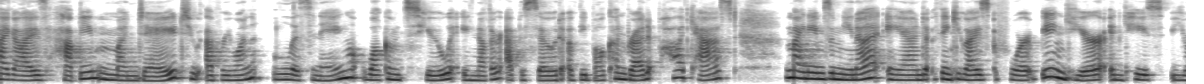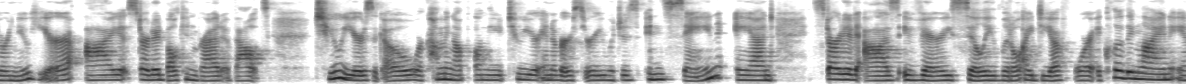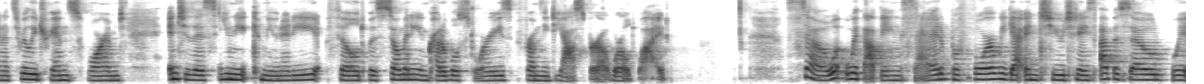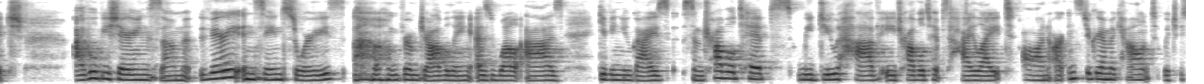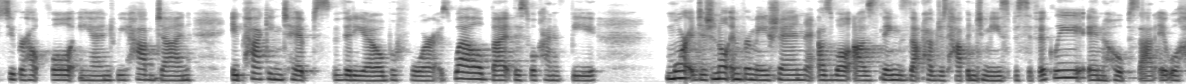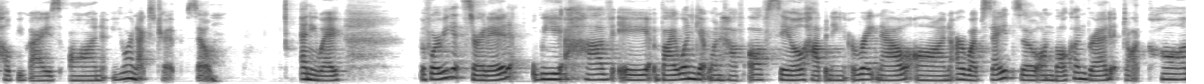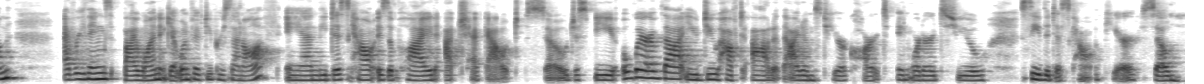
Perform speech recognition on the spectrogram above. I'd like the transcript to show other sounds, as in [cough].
Hi, guys. Happy Monday to everyone listening. Welcome to another episode of the Balkan Bread podcast. My name's Amina, and thank you guys for being here. In case you're new here, I started Balkan Bread about two years ago. We're coming up on the two year anniversary, which is insane. And started as a very silly little idea for a clothing line, and it's really transformed into this unique community filled with so many incredible stories from the diaspora worldwide. So, with that being said, before we get into today's episode, which I will be sharing some very insane stories [laughs] um, from traveling as well as giving you guys some travel tips. We do have a travel tips highlight on our Instagram account, which is super helpful. And we have done a packing tips video before as well, but this will kind of be more additional information as well as things that have just happened to me specifically in hopes that it will help you guys on your next trip. So, anyway, before we get started, we have a buy one, get one half off sale happening right now on our website. So on balkanbread.com, everything's buy one, get one 50% off, and the discount is applied at checkout. So just be aware of that. You do have to add the items to your cart in order to see the discount appear. So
